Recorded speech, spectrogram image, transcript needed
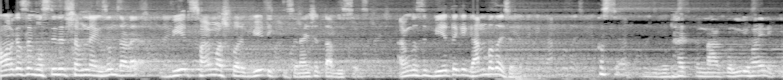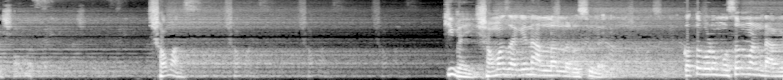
আমার কাছে মসজিদের সামনে একজন দাঁড়ায়, বিয়ের ছয় মাস পরে বিয়ে টিকতেছে না এসে চাইছে। আমি কাছে বিয়ে থেকে গান বাজাইছে না করলে হয় নাকি সমাজ সমাজ কি ভাই, সমাজ আগে না আল্লাহ আল্লাহ রসুল আগে? কত বড় মুসলমানটা আমি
